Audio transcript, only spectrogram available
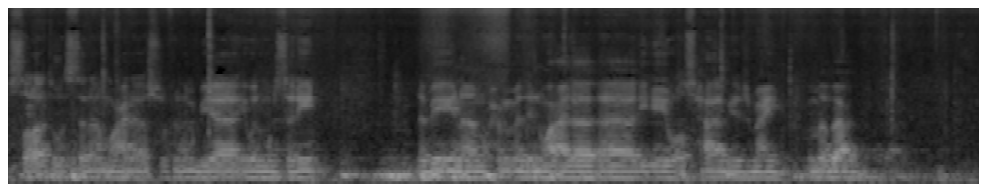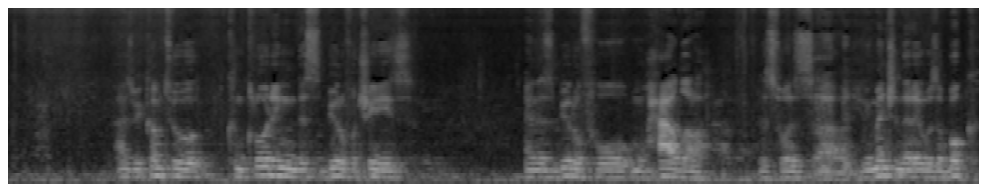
الصلاة والسلام على أشرف الأنبياء والمرسلين نبينا محمد وعلى آله وأصحابه أجمعين. أما بعد. As we come to concluding this beautiful treatise and this beautiful muhadara, this was, uh, we mentioned that it was a book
